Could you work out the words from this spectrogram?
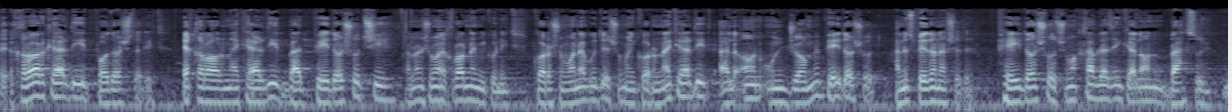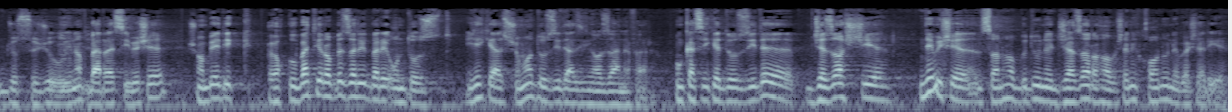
اقرار کردید پاداش دارید. اقرار نکردید بعد پیدا شد چی؟ الان شما اقرار نمی کنید کار شما نبوده شما این کارو نکردید. الان اون جامعه پیدا شد. هنوز پیدا نشده. پیدا شد. شما قبل از اینکه الان بحث و جستجو و اینا بررسی بشه شما بیاید یک عقوبتی رو بذارید برای اون دزد. یکی از شما دزدید از این 11 نفر. اون کسی که دزدیده جزاش چیه؟ نمیشه انسان ها بدون جزا رها بشن این قانون بشریه.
